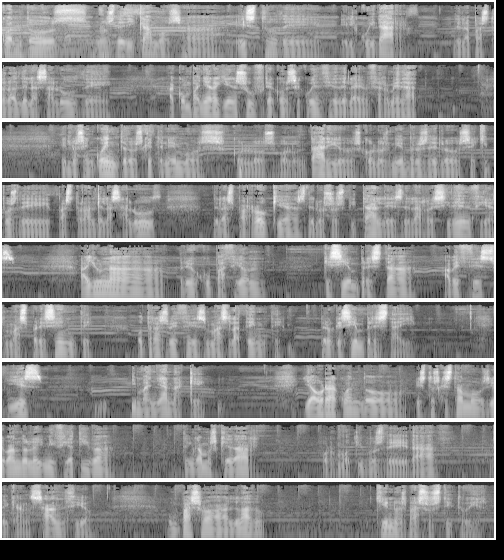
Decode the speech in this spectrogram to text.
Cuantos nos dedicamos a esto de el cuidar, de la pastoral de la salud, de acompañar a quien sufre a consecuencia de la enfermedad, en los encuentros que tenemos con los voluntarios, con los miembros de los equipos de pastoral de la salud, de las parroquias, de los hospitales, de las residencias, hay una preocupación que siempre está a veces más presente, otras veces más latente, pero que siempre está ahí y es ¿y mañana qué? Y ahora cuando estos que estamos llevando la iniciativa tengamos que dar, por motivos de edad, de cansancio, un paso al lado, ¿quién nos va a sustituir?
